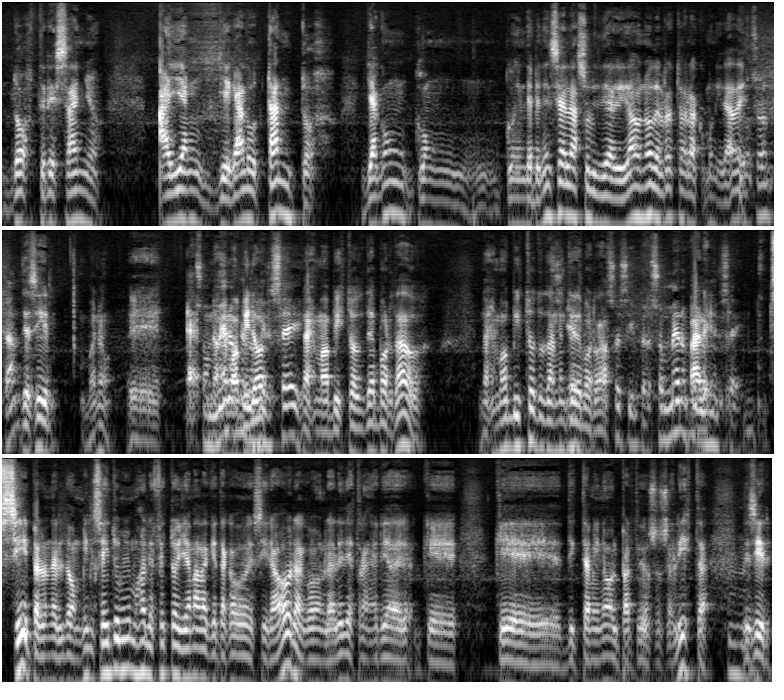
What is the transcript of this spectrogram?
dos, tres años hayan llegado tantos ya con, con, con independencia de la solidaridad o no del resto de las comunidades. No son tantos. Es decir, bueno, eh, nos, hemos visto, 2006. nos hemos visto desbordados. Nos hemos visto totalmente Sí, desbordados. Eso sí, pero son menos Vale. que en 2006. Sí, pero en el 2006 tuvimos el efecto de llamada que te acabo de decir ahora, con la ley de extranjería de- que, que dictaminó el Partido Socialista. Es decir,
